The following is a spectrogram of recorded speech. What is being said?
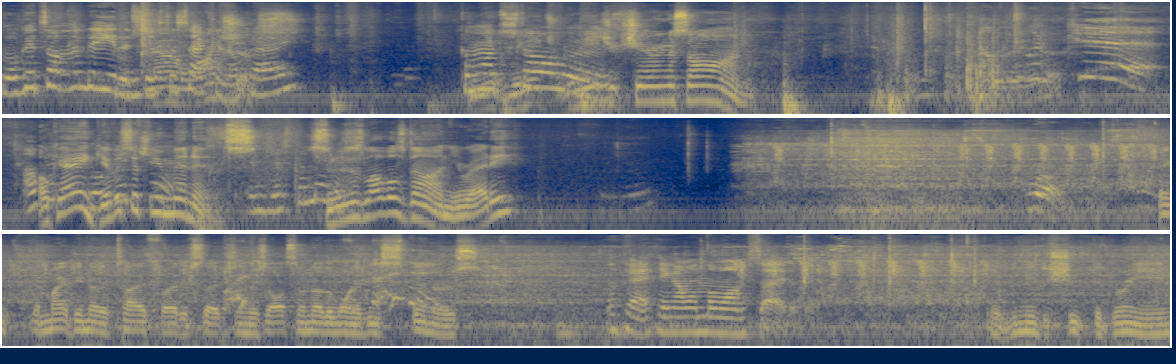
We'll get something to eat in just a second, okay? us. Come we on, need, Star we need, we need you cheering us on. Okay, give us a few minutes. A As soon as this level's done, you ready? I think there might be another TIE fighter section. There's also another one of these spinners. Okay, I think I'm on the wrong side of it. that You need to shoot the green.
